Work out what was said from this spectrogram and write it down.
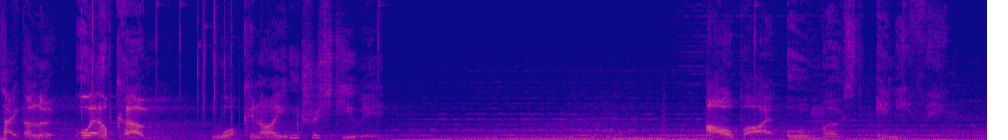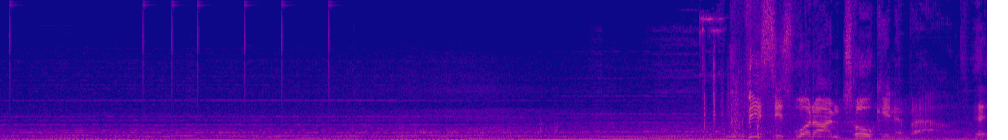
Take a look. Welcome. What can I interest you in? I'll buy almost anything. This is what I'm talking about.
